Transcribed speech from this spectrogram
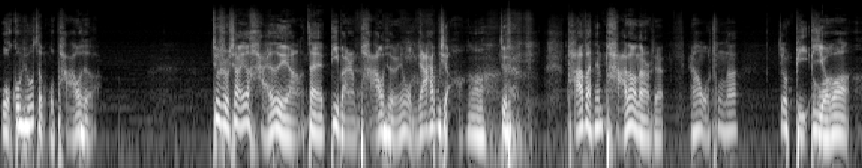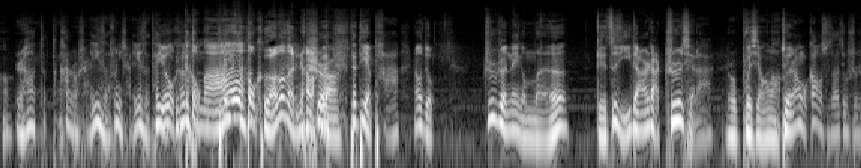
我过去我怎么我爬过去了，就是像一个孩子一样在地板上爬过去的，因为我们家还不小，啊，爬了半天爬到那儿去，然后我冲他就比比划啊，然后他他看着我啥意思？说你啥意思？他以为我跟他逗，他以为我逗壳子呢，你知道吗？是啊，在地下爬，然后我就支着那个门，给自己一点点儿支起来。就是不行了，对，然后我告诉他就是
